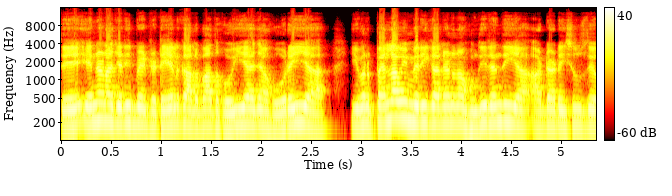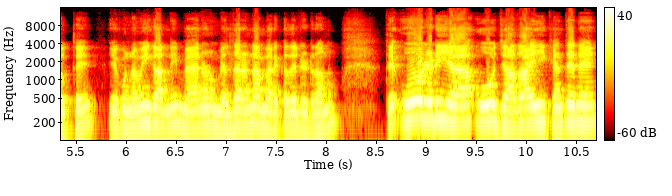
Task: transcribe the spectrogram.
ਤੇ ਇਹਨਾਂ ਨਾਲ ਜਿਹੜੀ ਮੇਰੀ ਡਿਟੇਲ ਗੱਲਬਾਤ ਹੋਈ ਆ ਜਾਂ ਹੋ ਰਹੀ ਆ ਈਵਨ ਪਹਿਲਾਂ ਵੀ ਮੇਰੀ ਗੱਲ ਇਹਨਾਂ ਨਾਲ ਹੁੰਦੀ ਰਹਿੰਦੀ ਆ ਅੱਡ ਅੱਡ ਇਸ਼ੂਜ਼ ਦੇ ਉੱਤੇ, ਇਹ ਕੋਈ ਨਵੀਂ ਗੱਲ ਨਹੀਂ, ਮੈਂ ਇਹਨਾਂ ਨੂੰ ਮਿਲਦਾ ਰਹਿਣਾ ਅਮਰੀਕਾ ਦੇ ਲੀਡਰਾਂ ਨੂੰ। ਤੇ ਉਹ ਜਿਹੜੀ ਆ, ਉਹ ਜ਼ਿਆਦਾ ਹੀ ਕਹਿੰਦੇ ਨੇ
